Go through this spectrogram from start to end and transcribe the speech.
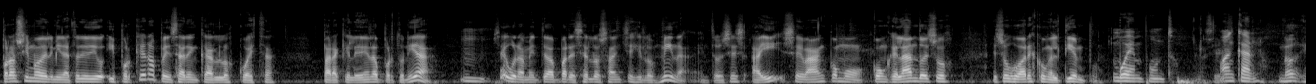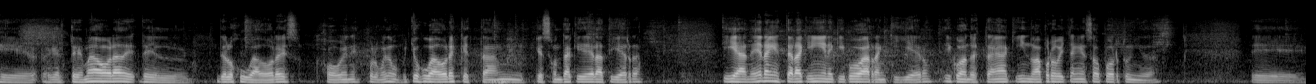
próximo de eliminatorio, digo, ¿y por qué no pensar en Carlos Cuesta para que le den la oportunidad? Mm. Seguramente va a aparecer los Sánchez y los Mina. Entonces, ahí se van como congelando esos esos jugadores con el tiempo. Buen punto. Juan Carlos. No, eh, el tema ahora de, los jugadores jóvenes, por lo menos muchos jugadores que están, que son de aquí de la tierra y anhelan estar aquí en el equipo barranquillero y cuando están aquí no aprovechan esa oportunidad. Eh,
